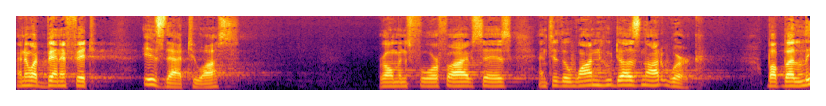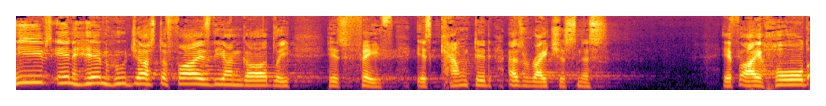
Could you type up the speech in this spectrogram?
Know what benefit is that to us? Romans 4 5 says, And to the one who does not work, but believes in him who justifies the ungodly, his faith is counted as righteousness. If I hold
